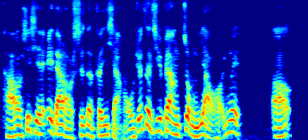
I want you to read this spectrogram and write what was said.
好，谢谢艾达老师的分享哈，我觉得这其实非常重要哈，因为啊，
